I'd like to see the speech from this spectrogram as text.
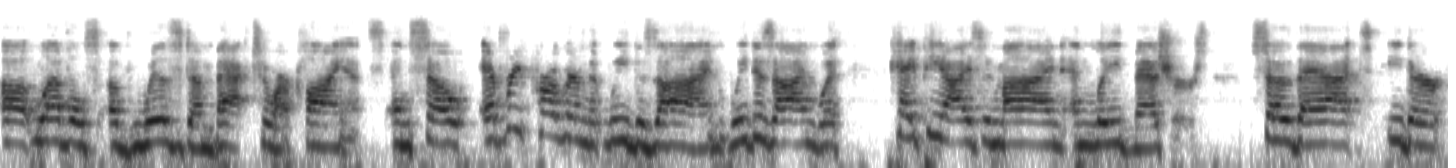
uh, levels of wisdom back to our clients. And so every program that we design, we design with KPIs in mind and lead measures so that either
